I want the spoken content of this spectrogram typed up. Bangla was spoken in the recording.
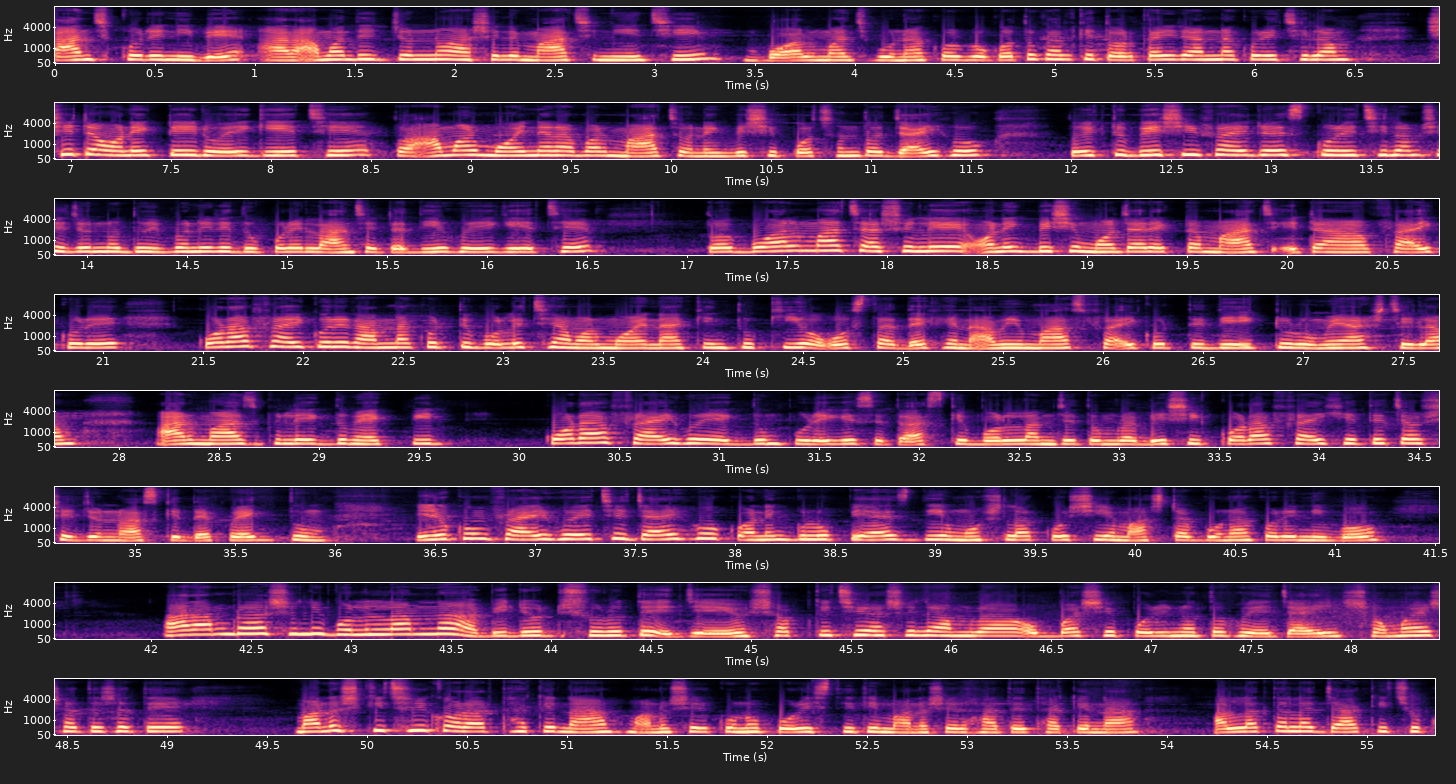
লাঞ্চ করে নিবে। আর আমাদের জন্য আসলে মাছ নিয়েছি, বল মাছ বোনা করব। গতকালকে তরকারি রান্না করেছিলাম, সেটা অনেকটাই রয়ে গিয়েছে। তো আমার ময়নার আবার মাছ অনেক বেশি পছন্দ, যাই হোক। তো একটু বেশি ফ্রাইড রাইস করেছিলাম, সেজন্য দুই বোনেরই দুপুরে লাঞ্চ এটা দিয়ে হয়ে গিয়েছে। তো বোয়াল মাছ আসলে অনেক বেশি মজার একটা মাছ। এটা ফ্রাই করে, কড়া ফ্রাই করে রান্না করতে বলেছে আমার ময়না, কিন্তু কি অবস্থা দেখেন? আমি মাছ ফ্রাই করতে দিয়ে একটু রুমে আসছিলাম আর মাছগুলো একদম এক পিঠ কড়া ফ্রাই হয়ে একদম পুড়ে গেছে। তো আজকে বললাম যে, তোমরা বেশি কড়া ফ্রাই খেতে চাও, সেজন্য আজকে দেখো একদম এরকম ফ্রাই হয়েছে। যাই হোক, অনেকগুলো পেঁয়াজ দিয়ে মশলা কষিয়ে মাছটা বোনা করে নিব। আর আমরা আসলে বললাম না ভিডিওর শুরুতে যে সব কিছুই আসলে আমরা অভ্যাসে পরিণত হয়ে যাই। সময়ের সাথে সাথে মানুষ কিছুই করার থাকে না, মানুষের কোনো পরিস্থিতি মানুষের হাতে থাকে না। আল্লাহ তালা যা কিছু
